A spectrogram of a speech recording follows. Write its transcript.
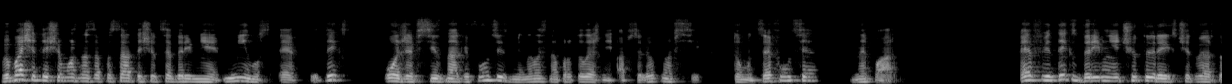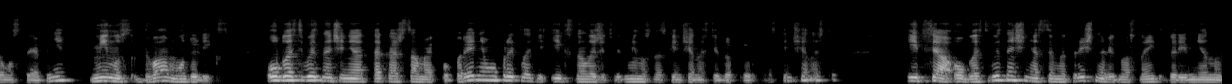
Ви бачите, що можна записати, що це дорівнює мінус f від x. Отже, всі знаки функції змінились на протилежні, абсолютно всі. Тому це функція непарна. f від x дорівнює 4х в четвертому степені мінус 2 модуль х. Область визначення така ж сама, як в попередньому прикладі. х належить від мінус нескінченності до плюс нескінченності. І ця область визначення симетрична відносно х дорівнює 0.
